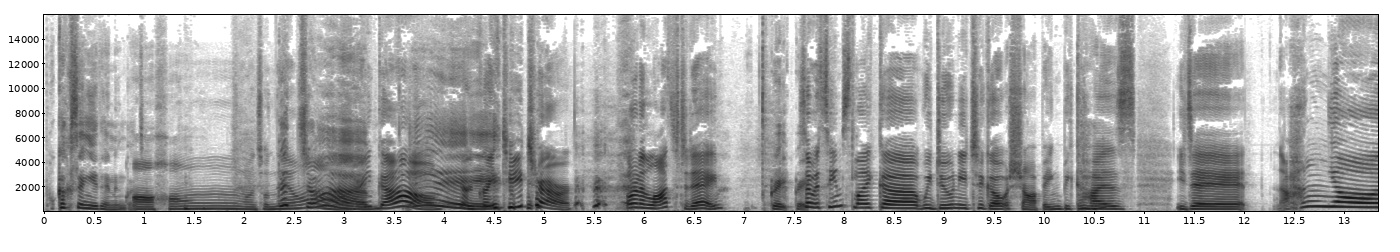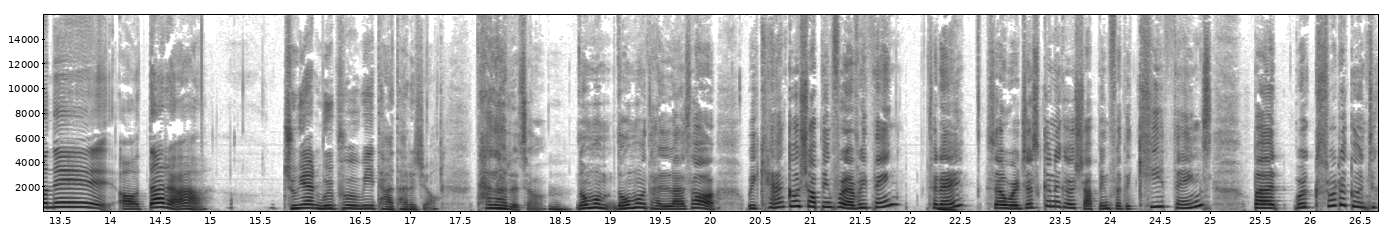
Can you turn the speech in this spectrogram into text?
복학생이 되는 거죠. Uh-huh. 좋네요. Good job. There you go. You're a Yay. great teacher. Learning lots today. Great, great. So it seems like uh, we do need to go shopping because 이제 학년에 어, 따라 중요한 물품이 다 다르죠. 다 다르죠. 너무 너무 달라서 we can't go shopping for everything today. So we're just going to go shopping for the key things, but we're sort of going to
